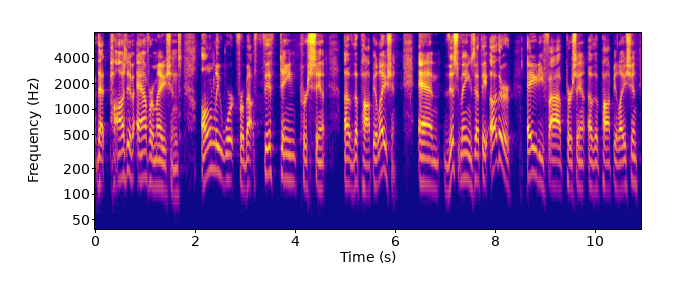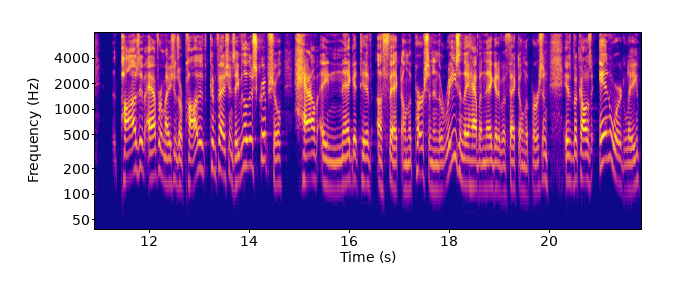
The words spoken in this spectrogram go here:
that positive affirmations only work for about 15% of the population. And this means that the other 85% of the population positive affirmations or positive confessions, even though they're scriptural, have a negative effect on the person. And the reason they have a negative effect on the person is because inwardly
